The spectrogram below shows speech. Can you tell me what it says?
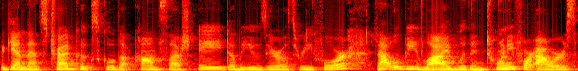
Again, that's tradcookschool.com slash AW034. That will be live within 24 hours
